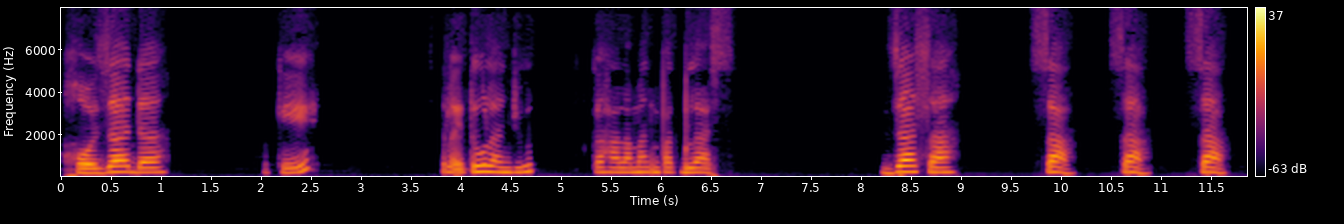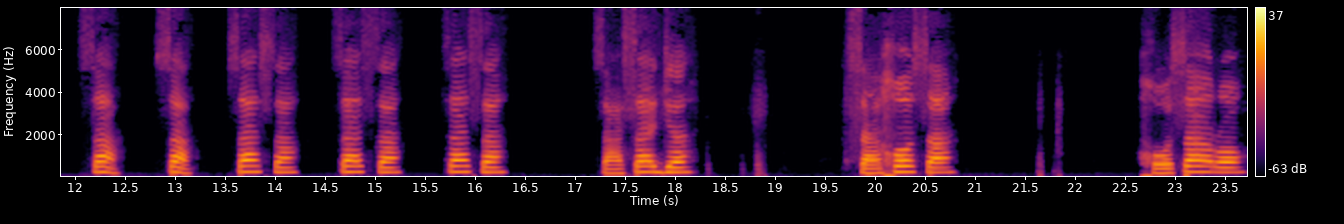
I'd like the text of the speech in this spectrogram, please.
khozada oke setelah itu lanjut ke halaman 14 zasa sa sa sa sa sa sa sa sa sa sa sa sa. Saja sa. Khosa khosaro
